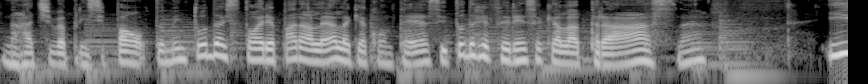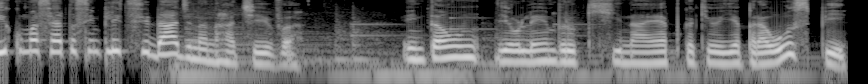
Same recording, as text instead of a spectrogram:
narrativa principal, também toda a história paralela que acontece, toda a referência que ela traz, né? E com uma certa simplicidade na narrativa. Então, eu lembro que na época que eu ia para a USP,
